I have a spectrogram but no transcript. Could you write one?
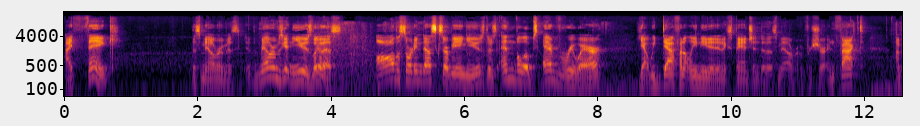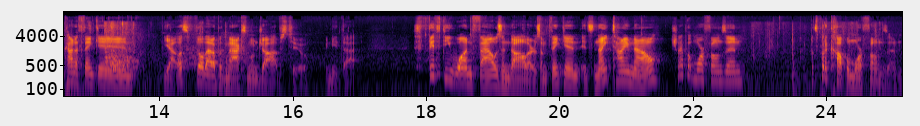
I think this mailroom is, the mailroom's getting used, look at this. All the sorting desks are being used, there's envelopes everywhere. Yeah, we definitely needed an expansion to this mailroom for sure. In fact, I'm kind of thinking, yeah, let's fill that up with maximum jobs too. We need that. $51,000. I'm thinking it's nighttime now. Should I put more phones in? Let's put a couple more phones in.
